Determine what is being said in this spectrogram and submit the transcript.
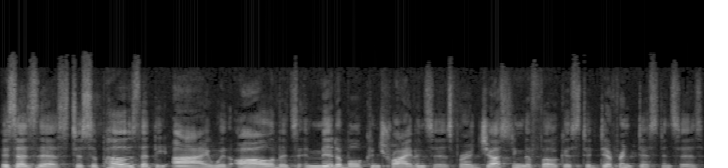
It says this To suppose that the eye, with all of its imitable contrivances for adjusting the focus to different distances,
